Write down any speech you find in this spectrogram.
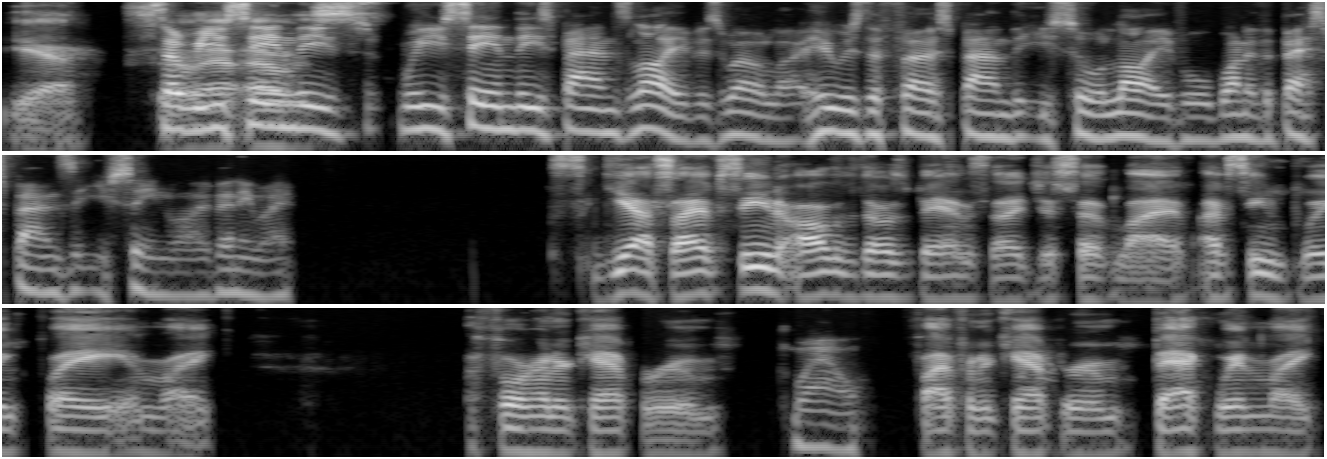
Yeah. So, were you that seeing was- these? Were you seeing these bands live as well? Like, who was the first band that you saw live, or one of the best bands that you've seen live? Anyway, Yes, I have seen all of those bands that I just said live. I've seen Blink play in like a 400 cap room. wow. 500 cap room back when like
